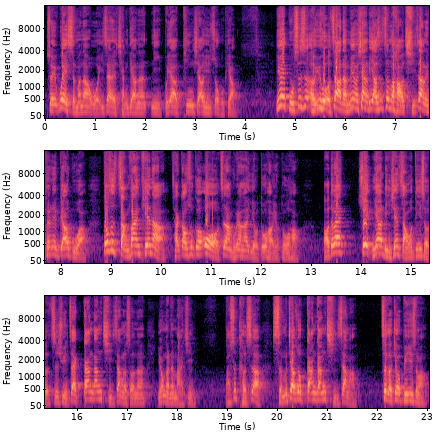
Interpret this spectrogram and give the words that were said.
所以为什么呢？我一再的强调呢，你不要听消息做股票，因为股市是尔虞我诈的，没有像李老师这么好起账，你推荐标股啊，都是涨翻天了才告诉各位哦，这张股票呢有多好有多好，好对不对？所以你要领先掌握第一手的资讯，在刚刚起涨的时候呢，勇敢的买进。老师，可是啊，什么叫做刚刚起涨啊？这个就必须什么，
